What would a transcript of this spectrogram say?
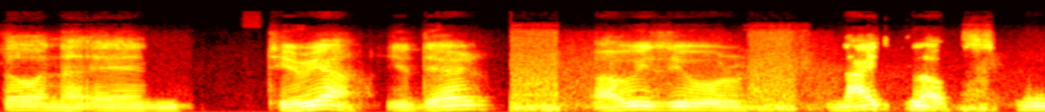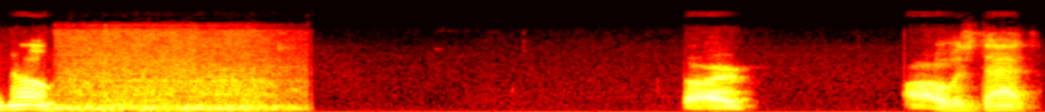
So and and Tyria, you there? How is your nightclubs going on? Sorry. What Oh, was that?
